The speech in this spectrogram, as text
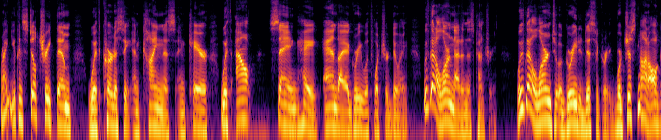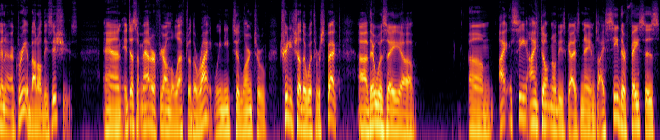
right? You can still treat them with courtesy and kindness and care without saying, hey, and I agree with what you're doing. We've got to learn that in this country. We've got to learn to agree to disagree. We're just not all going to agree about all these issues. And it doesn't matter if you're on the left or the right. We need to learn to treat each other with respect. Uh, there was a, uh, um, I see, I don't know these guys' names. I see their faces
